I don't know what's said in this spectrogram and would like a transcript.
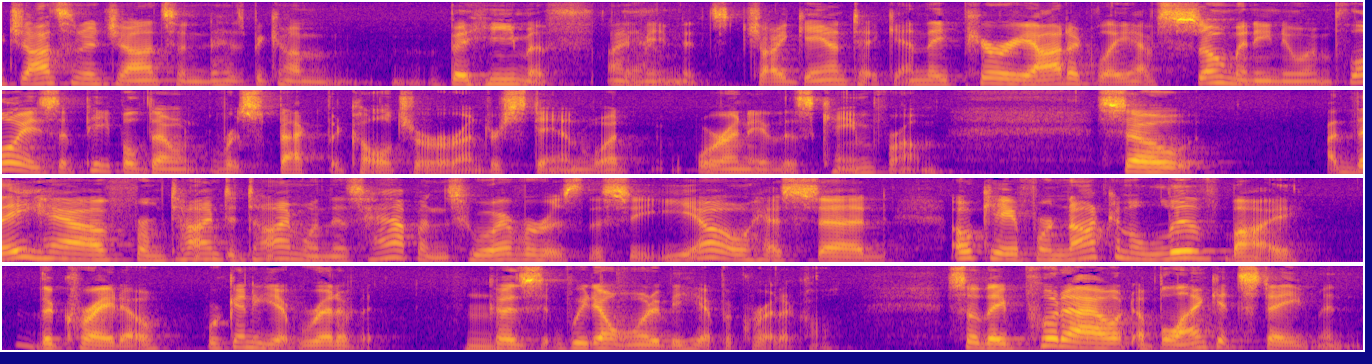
Johnson and Johnson has become behemoth. I Yeah. mean, it's gigantic, and they periodically have so many new employees that people don't respect the culture or understand what where any of this came from. So they have, from time to time, when this happens, whoever is the CEO has said, "Okay, if we're not going to live by the credo, we're going to get rid of it because we don't want to be hypocritical." So they put out a blanket statement.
